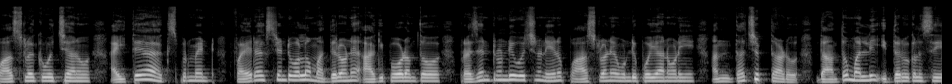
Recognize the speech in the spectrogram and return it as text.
పాస్ట్లోకి వచ్చాను. అయితే ఆ ఎక్స్పెరిమెంట్ ఫైర్ యాక్సిడెంట్ వల్ల మధ్యలోనే ఆగిపోవడంతో ప్రజెంట్ నుండి వచ్చిన నేను పాస్ట్లోనే ఉండిపోయాను అని అంతా చెప్తాడు. దాంతో మళ్ళీ ఇద్దరు కలిసి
